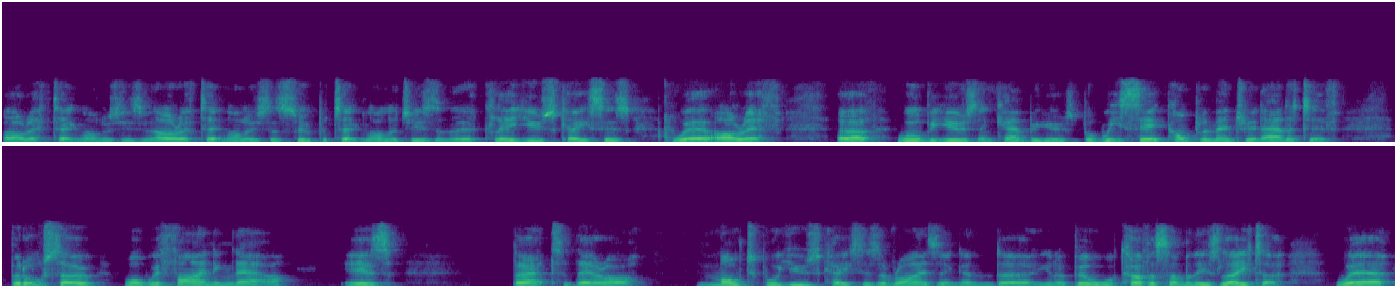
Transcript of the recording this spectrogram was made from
RF technologies. And RF technologies are super technologies and there are clear use cases where RF uh, will be used and can be used. But we see it complementary and additive. But also, what we're finding now is that there are multiple use cases arising, and uh, you know, Bill will cover some of these later, where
